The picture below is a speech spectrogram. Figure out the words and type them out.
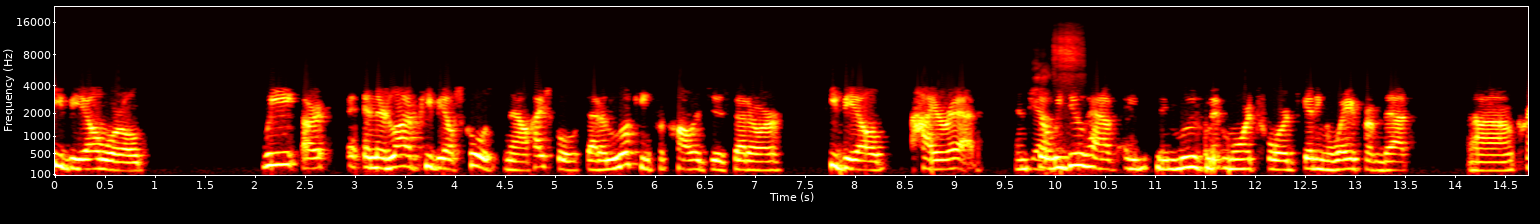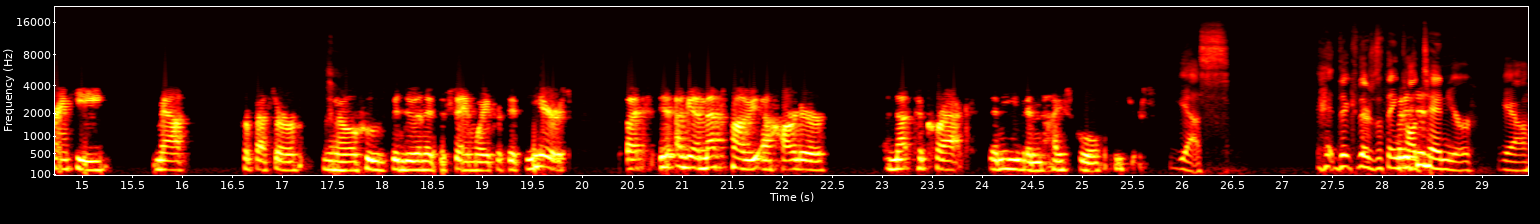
PBL world. We are, and there's a lot of PBL schools now, high schools that are looking for colleges that are PBL higher ed, and so we do have a, a movement more towards getting away from that uh, cranky math professor, you know, who's been doing it the same way for 50 years. But it, again, that's probably a harder nut to crack than even high school teachers. Yes. There's a thing But called tenure. Yeah.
